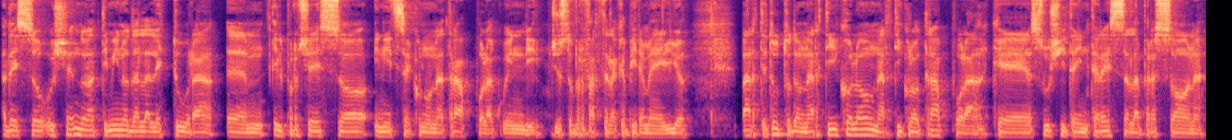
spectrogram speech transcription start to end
Adesso, uscendo un attimino dalla lettura, ehm, il processo inizia con una trappola, quindi, giusto per fartela capire meglio. Parte tutto da un articolo, un articolo trappola che suscita interesse alla persona.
